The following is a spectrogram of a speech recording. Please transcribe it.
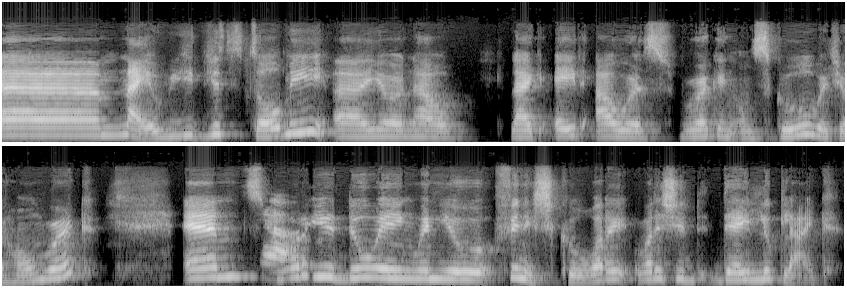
um, now you just told me uh, you're now like eight hours working on school with your homework. And Yeah. what are you doing when you finish school? What are, what does your day look like?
